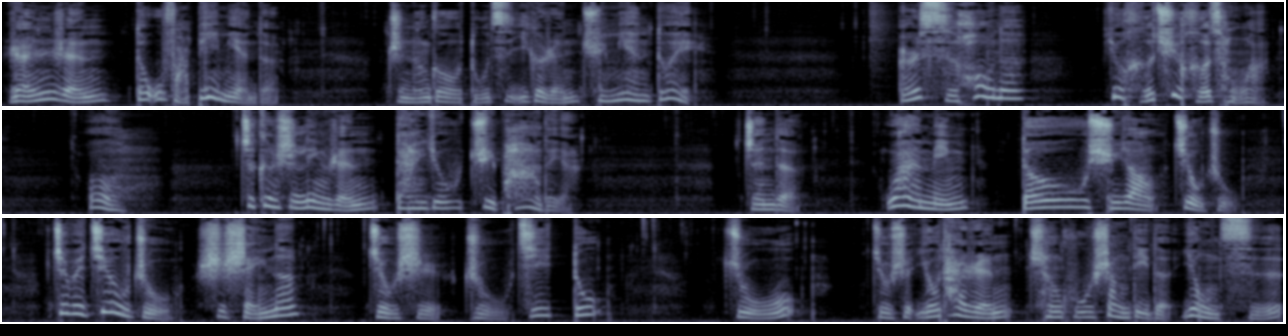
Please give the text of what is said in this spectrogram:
人人都无法避免的，只能够独自一个人去面对。而死后呢？又何去何从啊？哦，这更是令人担忧惧怕的呀！真的，万民都需要救主。这位救主是谁呢？就是主基督。主就是犹太人称呼上帝的用词。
